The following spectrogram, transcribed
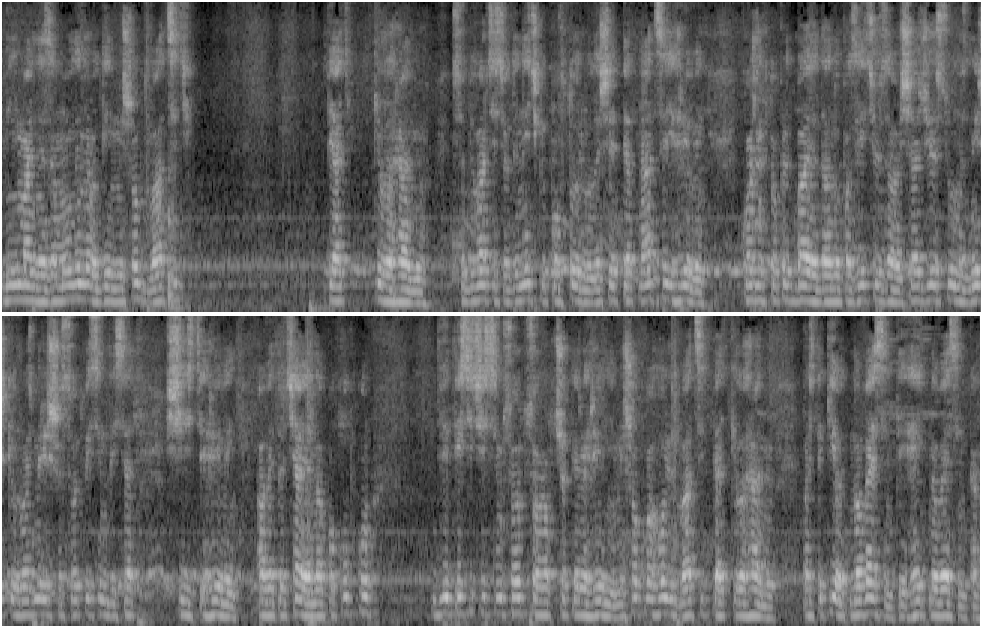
Мінімальне замовлення один мішок 25 кілограмів. Собівартість одинички повторюю лише 15 гривень. Кожен, хто придбає дану позицію, заощаджує суму знижки в розмірі 686 гривень, а витрачає на покупку 2744 гривні. Мішок вагою 25 кілограмів. Ось такі от новесенькі, геть новесенька.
